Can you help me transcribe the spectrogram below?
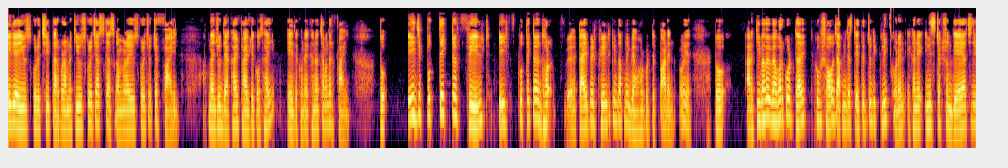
এরিয়া ইউজ করেছি, তারপর আমরা কি ইউজ করেছি আজকে? আজকে আমরা ইউজ করেছি হচ্ছে ফাইল আপনার যদি দেখায় ফাইলটি কোথায়? এই দেখুন, এখানে হচ্ছে আমাদের ফাইল তো এই যে প্রত্যেকটা ফিল্ড এই প্রত্যেকটা ধর টাইপের ফিল্ড কিন্তু আপনি ব্যবহার করতে পারেন ওকে তো আর কীভাবে ব্যবহার করতে হয়? খুব সহজ, আপনি জাস্ট এতে যদি ক্লিক করেন, এখানে ইনস্ট্রাকশন দেওয়া আছে যে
